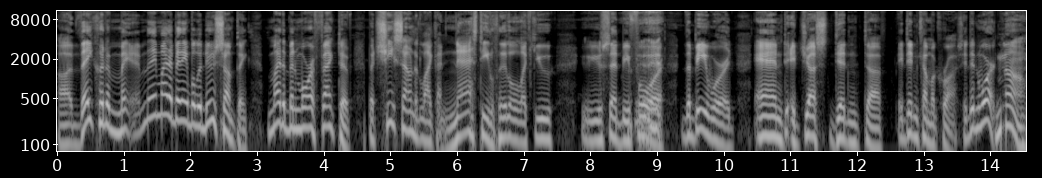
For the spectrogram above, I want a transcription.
Uh, they could have made, they might have been able to do something, might have been more effective, but she sounded like a nasty little, like you you said before, the B word, and it just didn't uh, it didn't come across. It didn't work. No,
